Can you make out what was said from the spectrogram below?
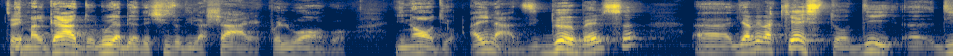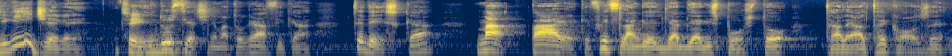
Sì. e malgrado lui abbia deciso di lasciare quel luogo in odio ai nazi, Goebbels eh, gli aveva chiesto di eh, dirigere Sì. l'industria cinematografica tedesca, ma pare che Fritz Lang gli abbia risposto, tra le altre cose,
